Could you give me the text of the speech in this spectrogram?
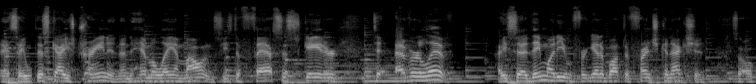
And say, "This guy's training in the Himalayan mountains. He's the fastest skater to ever live." I said, "They might even forget about the French Connection." So,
